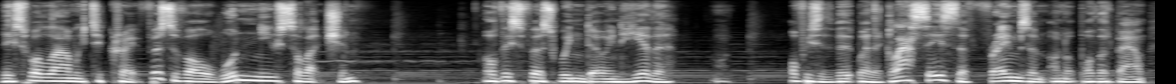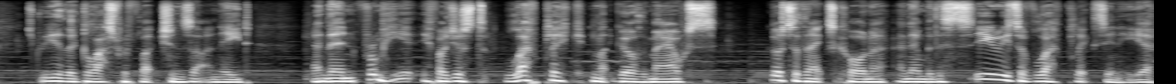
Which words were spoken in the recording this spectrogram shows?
this will allow me to create, first of all, one new selection of this first window in here. The, obviously, the bit where the glass is, the frames I'm, I'm not bothered about. It's really the glass reflections that I need. And then from here, if I just left click and let go of the mouse, go to the next corner, and then with a series of left clicks in here,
